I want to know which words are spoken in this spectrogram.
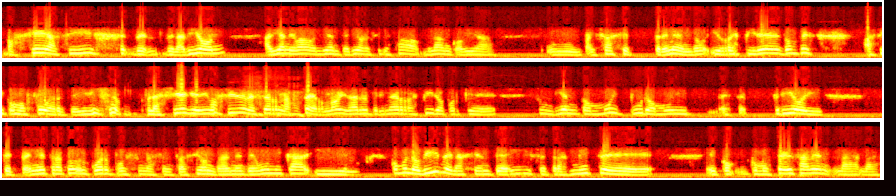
bajé así del, del avión, había nevado el día anterior, así que estaba blanco, había un paisaje tremendo, y respiré dos veces así como fuerte, y dije, flasheé que digo, así debe ser nacer, ¿no? Y dar el primer respiro, porque un viento muy puro, muy este, frío y te penetra todo el cuerpo, es una sensación realmente única y cómo lo vive la gente ahí, se transmite, eh, como, ustedes saben, las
